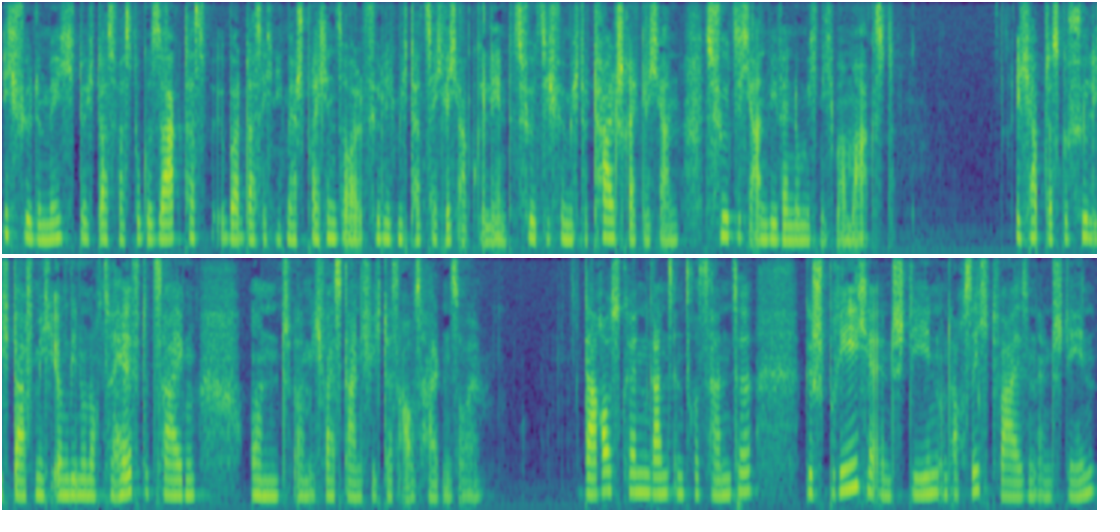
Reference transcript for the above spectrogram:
ich fühle mich durch das, was du gesagt hast, über das ich nicht mehr sprechen soll, fühle ich mich tatsächlich abgelehnt. Es fühlt sich für mich total schrecklich an. Es fühlt sich an, wie wenn du mich nicht mehr magst. Ich habe das Gefühl, ich darf mich irgendwie nur noch zur Hälfte zeigen und ähm, ich weiß gar nicht, wie ich das aushalten soll. Daraus können ganz interessante Gespräche entstehen und auch Sichtweisen entstehen.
